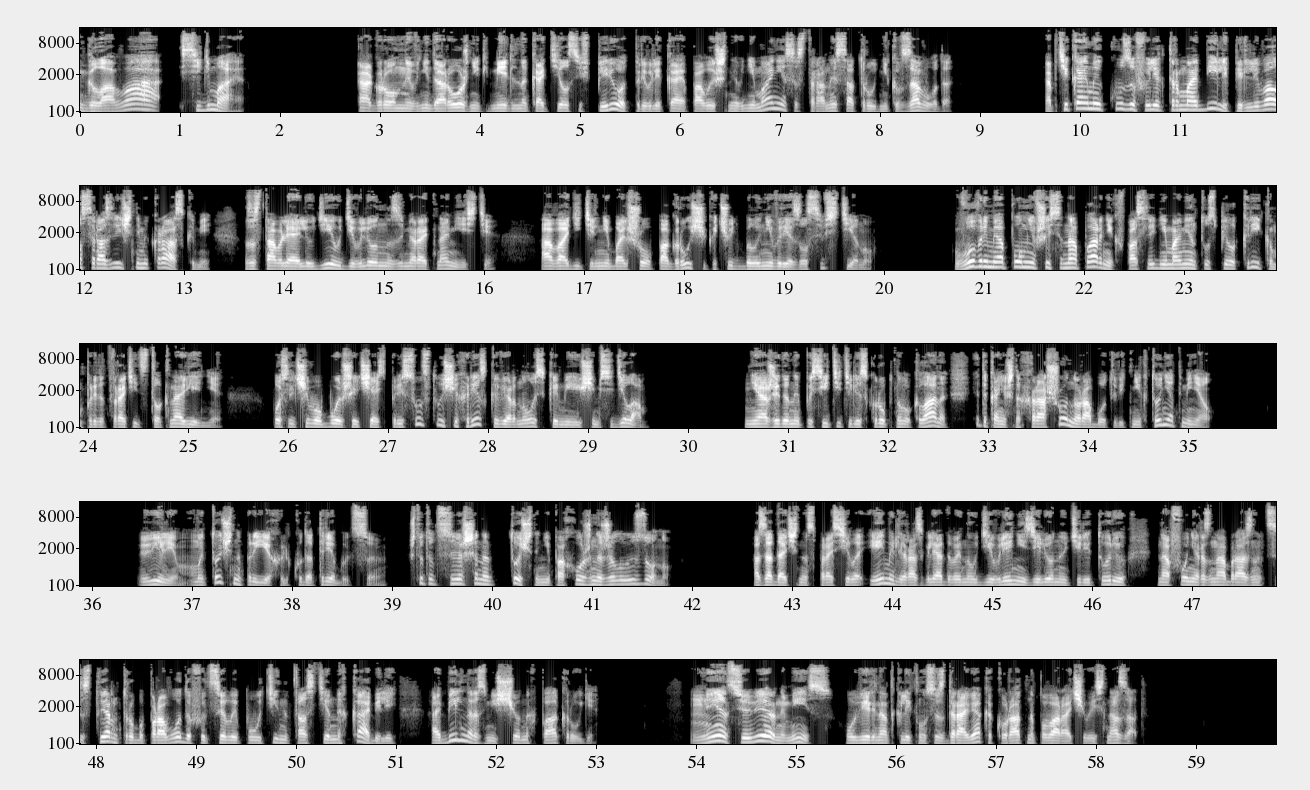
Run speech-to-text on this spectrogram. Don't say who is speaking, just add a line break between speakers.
Глава седьмая. Огромный внедорожник медленно катился вперед, привлекая повышенное внимание со стороны сотрудников завода. Обтекаемый кузов электромобиля переливался различными красками, заставляя людей удивленно замирать на месте, а водитель небольшого погрузчика чуть было не врезался в стену. Вовремя опомнившийся напарник в последний момент успел криком предотвратить столкновение, после чего большая часть присутствующих резко вернулась к имеющимся делам. Неожиданный посетитель из крупного клана – это, конечно, хорошо, но работу ведь никто не отменял. «Вильям, мы точно приехали, куда требуется? Что-то совершенно точно не похоже на жилую зону». Озадаченно спросила Эмили, разглядывая на удивление зеленую территорию на фоне разнообразных цистерн, трубопроводов и целой паутины толстенных кабелей, обильно размещенных по округе. «Нет, все верно, мисс», — уверенно откликнулся здоровяк, аккуратно поворачиваясь назад.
